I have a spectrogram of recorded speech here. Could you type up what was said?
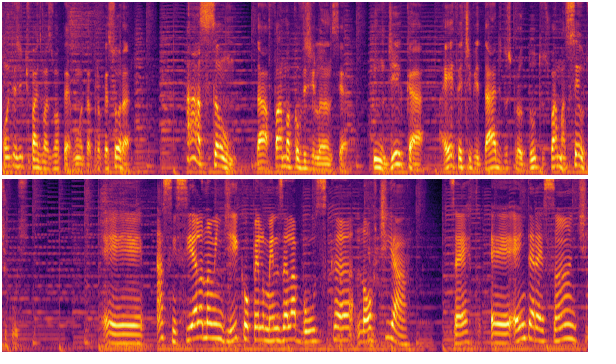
onde a gente faz mais uma pergunta. Professora, a ação da farmacovigilância indica a efetividade dos produtos farmacêuticos? É, assim, se ela não indica, ou pelo menos ela busca nortear, certo? É, é interessante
